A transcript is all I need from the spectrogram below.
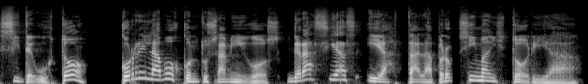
Si te gustó, corre la voz con tus amigos. Gracias y hasta la próxima historia.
